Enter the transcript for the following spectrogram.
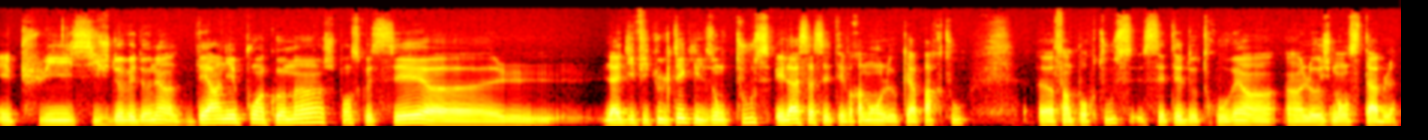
Et puis, si je devais donner un dernier point commun, je pense que c'est euh, la difficulté qu'ils ont tous. Et là, ça, c'était vraiment le cas partout. enfin, pour tous, c'était de trouver un logement stable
